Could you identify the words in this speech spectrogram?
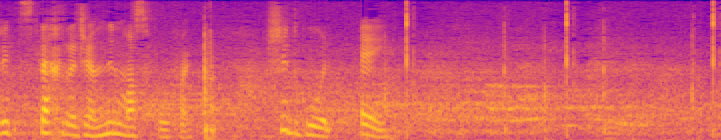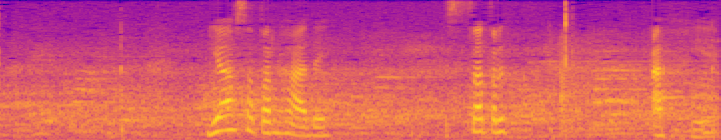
تريد تستخرجه من المصفوفة. شو تقول؟ اي يا سطر هذا. السطر. عفية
